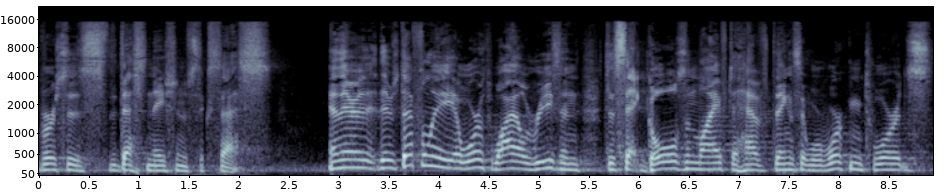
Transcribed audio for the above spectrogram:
versus the destination of success. And there, there's definitely a worthwhile reason to set goals in life, to have things that we're working towards.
